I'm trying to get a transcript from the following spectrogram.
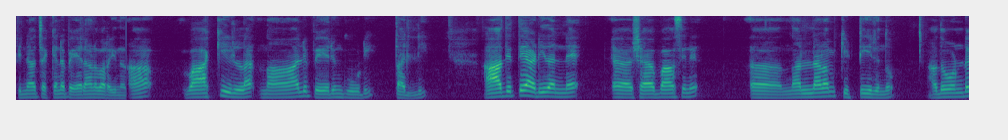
പിന്നെ ആ ചെക്കന്റെ പേരാണ് പറയുന്നത്. ആ ബാക്കിയുള്ള നാല് പേരും കൂടി തല്ലി. ആദ്യത്തെ അടി തന്നെ ഷഹബാസിന് നല്ലോണം കിട്ടിയിരുന്നു. അതുകൊണ്ട്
